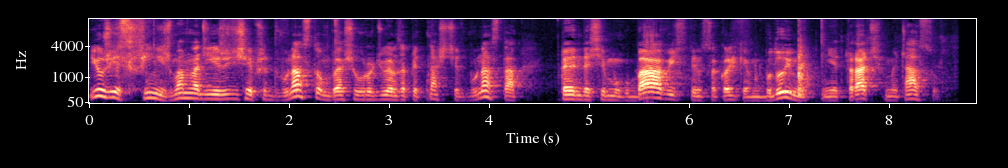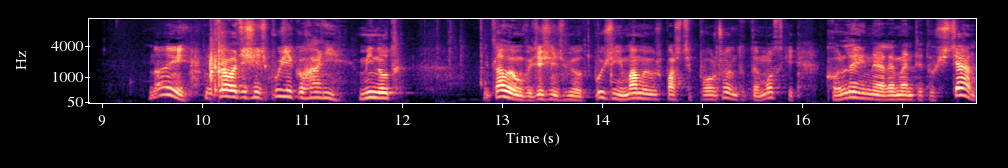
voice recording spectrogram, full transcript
Już jest finish. Mam nadzieję, że dzisiaj przed 12, bo ja się urodziłem za 15.12. Będę się mógł bawić z tym sokolikiem. Budujmy, nie traćmy czasu. No i niecałe 10 później, kochani, minut, niecałe mówię 10 minut później mamy już, patrzcie, połączone tu te mostki, kolejne elementy tu ścian,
